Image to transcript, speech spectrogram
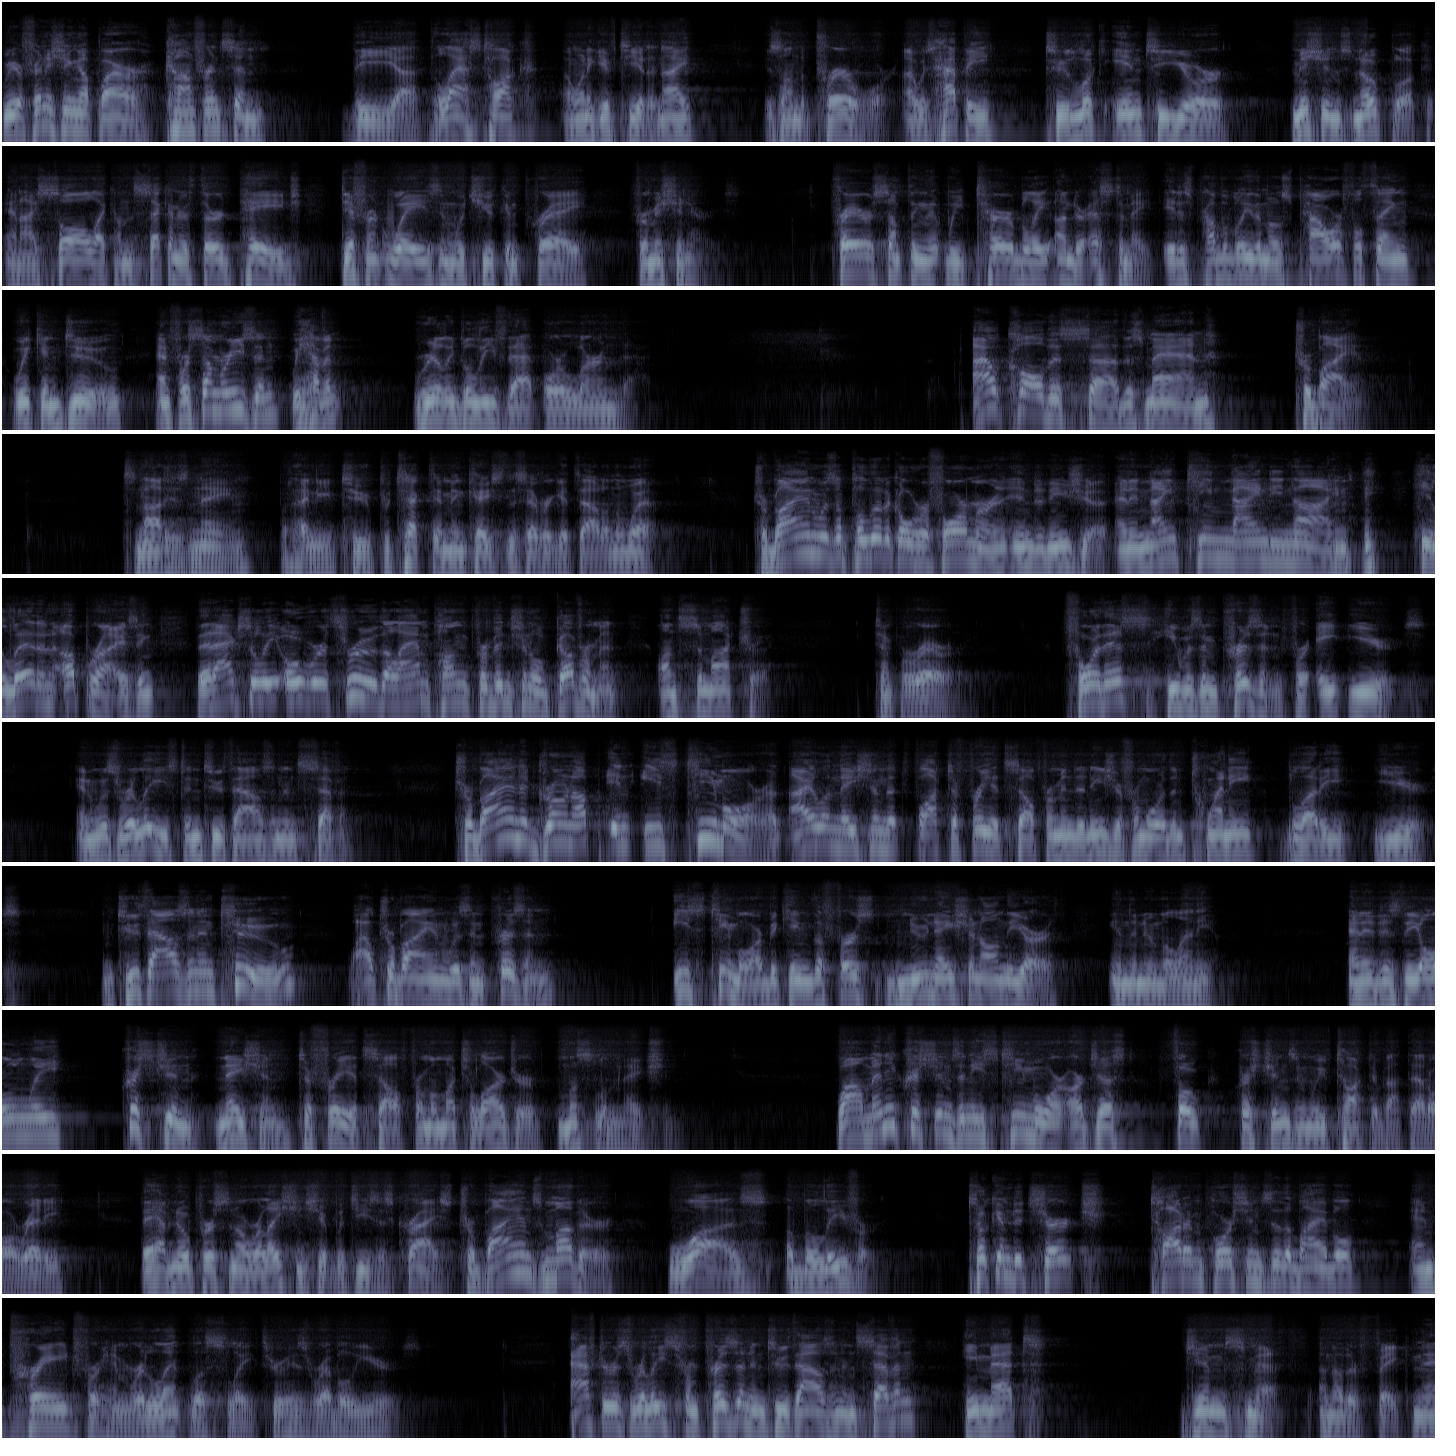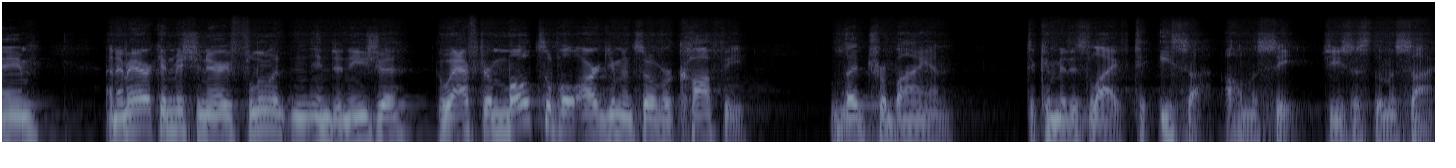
We are finishing up our conference, and the, uh, the last talk I want to give to you tonight is on the prayer war. I was happy to look into your missions notebook, and I saw, like on the second or third page, different ways in which you can pray for missionaries. Prayer is something that we terribly underestimate. It is probably the most powerful thing we can do, and for some reason, we haven't really believed that or learned that. I'll call this, uh, this man Trebian. It's not his name, but I need to protect him in case this ever gets out on the web. Trebian was a political reformer in Indonesia, and in 1999, he led an uprising that actually overthrew the Lampung provincial government on Sumatra temporarily. For this, he was imprisoned for eight years and was released in 2007. Trebian had grown up in East Timor, an island nation that fought to free itself from Indonesia for more than 20 bloody years. In 2002, while Trebian was in prison, East Timor became the first new nation on the earth in the new millennium. And it is the only Christian nation to free itself from a much larger Muslim nation. While many Christians in East Timor are just folk Christians, and we've talked about that already, they have no personal relationship with Jesus Christ. Trebian's mother was a believer, took him to church, taught him portions of the Bible, and prayed for him relentlessly through his rebel years. After his release from prison in 2007, he met Jim Smith, another fake name, an American missionary fluent in Indonesia, who after multiple arguments over coffee, led Trebian to commit his life to Isa al-Masih, Jesus the Messiah.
